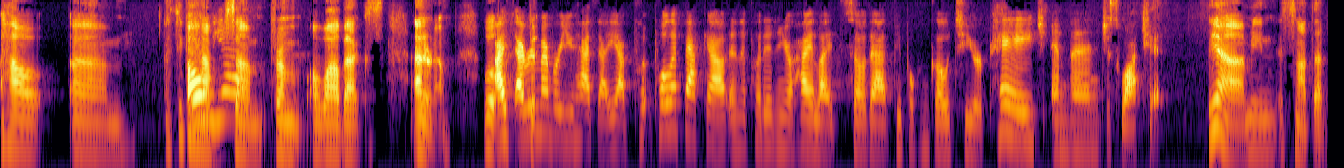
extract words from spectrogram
how um. I think I oh, have yeah. some from a while back. I don't know. Well, I, I remember but, you had that. Yeah, put, pull it back out and then put it in your highlights so that people can go to your page and then just watch it. Yeah, I mean, it's not that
